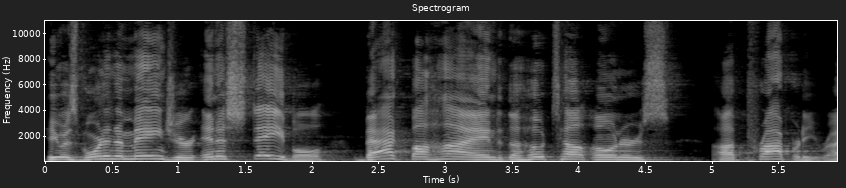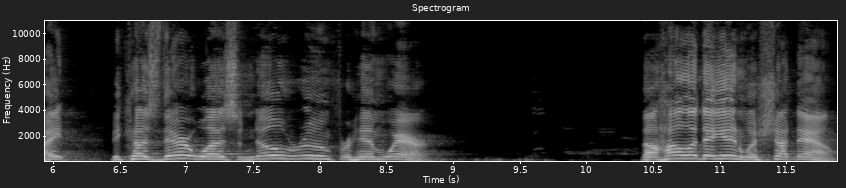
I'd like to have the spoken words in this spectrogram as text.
He was born in a manger in a stable back behind the hotel owner's uh, property, right? Because there was no room for him where? The Holiday Inn was shut down.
